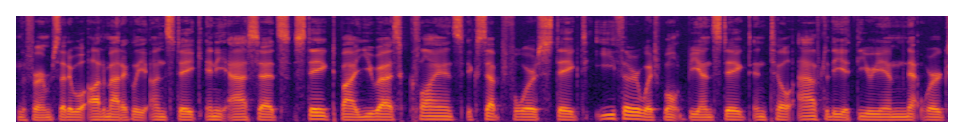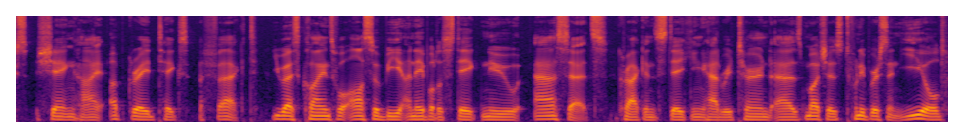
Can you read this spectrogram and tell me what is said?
The firm said it will automatically unstake any assets staked by US clients except for staked Ether, which won't be unstaked until after the Ethereum network's Shanghai upgrade takes effect. US clients will also be unable to stake new assets. Kraken staking had returned as much as 20% yield.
